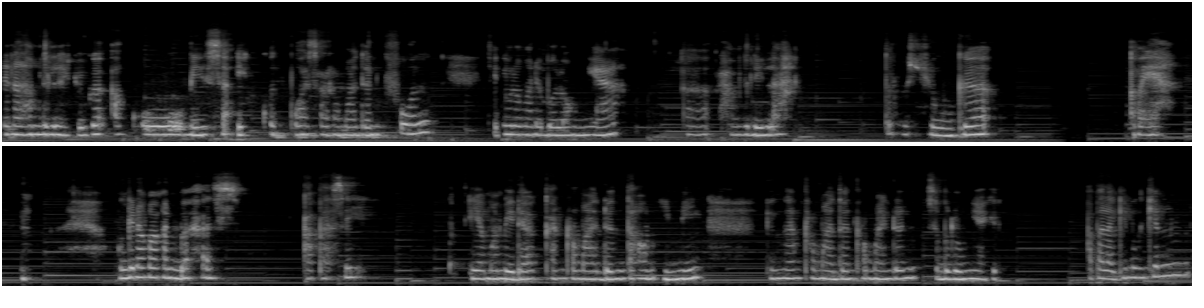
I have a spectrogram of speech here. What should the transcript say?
Dan alhamdulillah juga aku bisa ikut puasa Ramadan full jadi belum ada bolongnya. Uh, alhamdulillah. Terus juga apa ya mungkin aku akan bahas apa sih yang membedakan Ramadan tahun ini dengan Ramadan-Ramadan sebelumnya gitu. Apalagi mungkin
